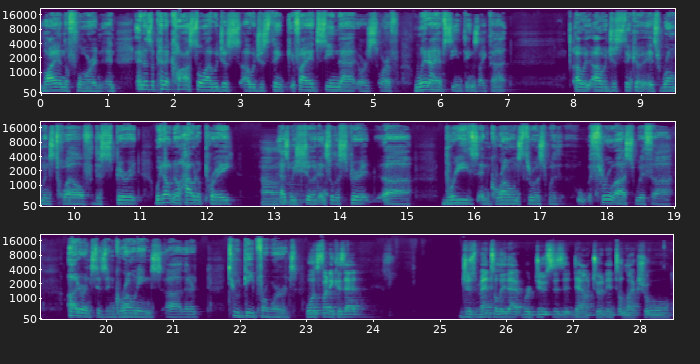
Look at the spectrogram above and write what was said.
Lie on the floor and, and and as a Pentecostal, I would just I would just think if I had seen that or or if when I have seen things like that, I would I would just think of it's Romans twelve. The Spirit we don't know how to pray as we should, and so the Spirit uh, breathes and groans through us with through us with uh, utterances and groanings uh, that are too deep for words. Well, it's funny because that just mentally that reduces it down to an intellectual.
